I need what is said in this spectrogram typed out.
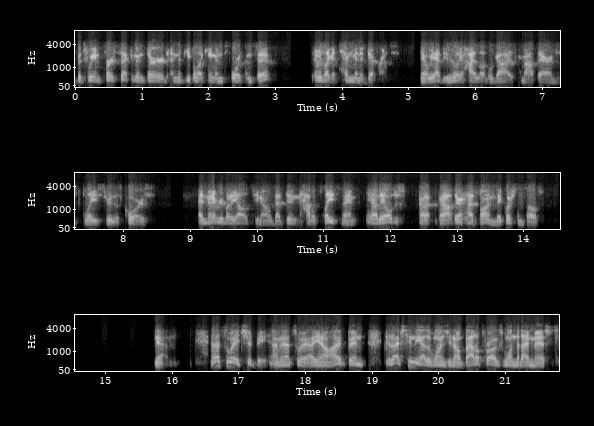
between first, second, and third, and the people that came in fourth and fifth, it was like a ten minute difference. You know, we had these really high level guys come out there and just blaze through this course, and then everybody else, you know, that didn't have a placement, you know, they all just got got out there and had fun. They pushed themselves. Yeah, and that's the way it should be. I mean, that's the way, you know, I've been, because I've seen the other ones, you know, Battle Frog's one that I missed.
